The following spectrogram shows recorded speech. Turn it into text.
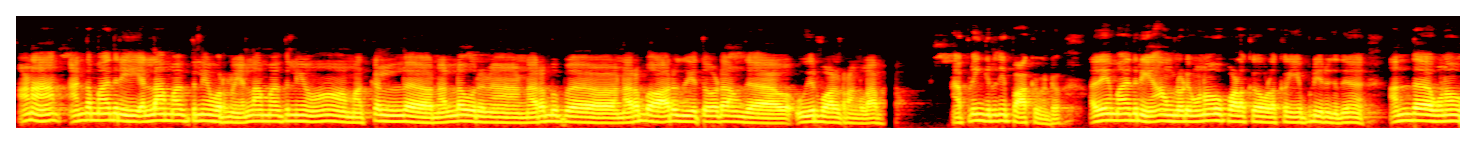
ஆனால் அந்த மாதிரி எல்லா மதத்துலேயும் வரணும். எல்லா மதத்துலேயும் மக்கள் நல்ல ஒரு ந- நரம்பு ப- நரம்பு ஆரோக்கியத்தோடு அவங்க உயிர் வாழ்கிறாங்களா அப்படிங்கிறதையும் பார்க்க வேண்டும். அதே மாதிரி அவங்களுடைய உணவு பழக்க வழக்கம் எப்படி இருக்குது? அந்த உணவு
